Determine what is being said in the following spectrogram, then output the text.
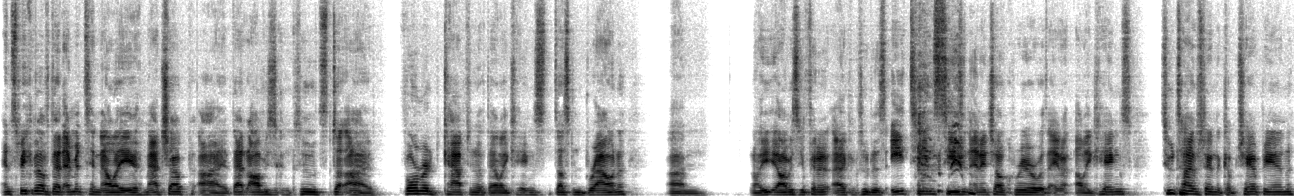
And speaking of that Edmonton LA matchup, uh, that obviously concludes uh, former captain of the LA Kings, Dustin Brown. Um, you know, he obviously finished, uh, concluded his 18 season NHL career with the LA Kings, two time Stanley Cup champion,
